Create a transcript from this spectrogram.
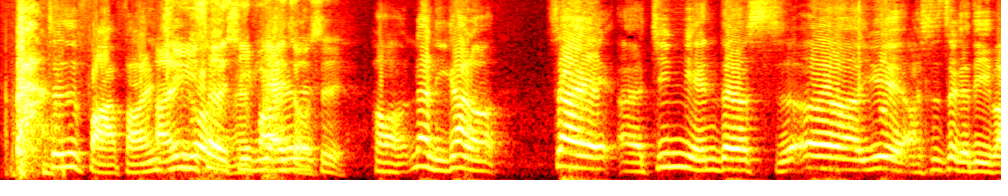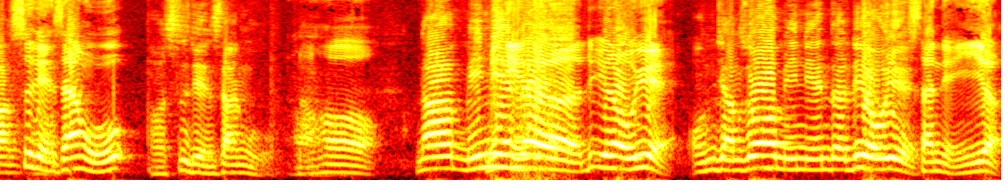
这是法法人预测 CPI 走势，好，那你看哦，在呃今年的十二月啊是这个地方。四点三五，哦四点三五，然后。那明年的六月，我们讲说明年的六月。三点一二。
